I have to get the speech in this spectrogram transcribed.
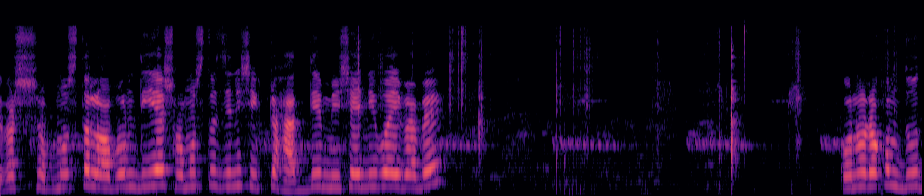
এবার সমস্ত লবণ দিয়ে সমস্ত জিনিস একটু হাত দিয়ে মিশিয়ে নিব এইভাবে। কোনো রকম দুধ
